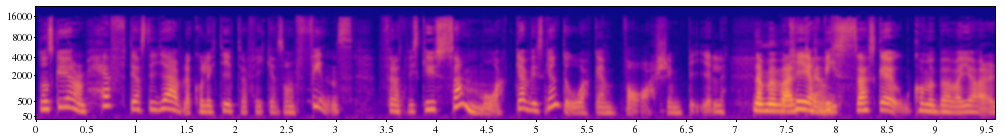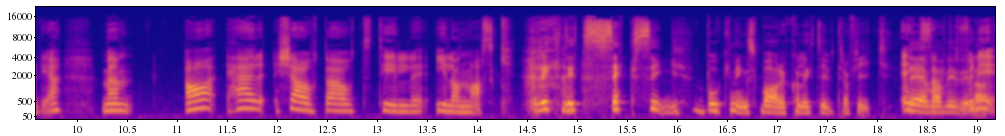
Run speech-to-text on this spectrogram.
De ska göra de häftigaste jävla kollektivtrafiken som finns. För att vi ska ju samåka, vi ska inte åka en varsin bil. Nej, men Okej verkligen. att vissa ska, kommer behöva göra det. Men ja, här shout-out till Elon Musk. Riktigt sexig bokningsbar kollektivtrafik. Det är vad vi vill för ha. det,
